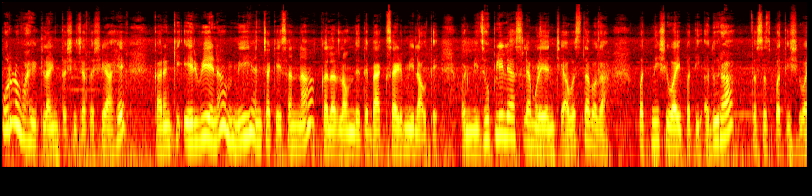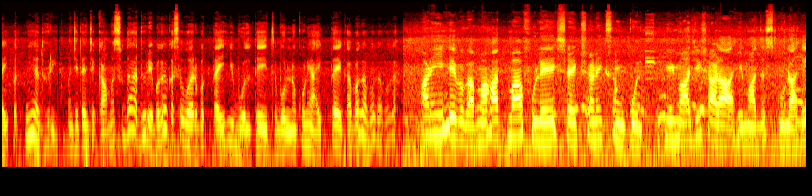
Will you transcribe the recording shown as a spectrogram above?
पूर्ण व्हाईट लाईन तशीच्या तशी आहे. कारण की एरवी आहे ना मी यांच्या केसांना कलर लावून देते. बॅक साईड मी लावते. पण मी झोपलेले असल्यामुळे यांची अवस्था बघा. पत्नीशिवाय पती अधुरा तसंच पतीशिवाय पत्नी अधुरी. म्हणजे त्यांचे कामंसुद्धा अधुरे. बघा कसं वर बघताय ही बोलते हिचं बोलणं कोणी ऐकतंय का? बघा बघा बघा. आणि हे बघा महात्मा फुले शैक्षणिक संकुल ही माझी शाळा आहे माझं स्कूल आहे.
